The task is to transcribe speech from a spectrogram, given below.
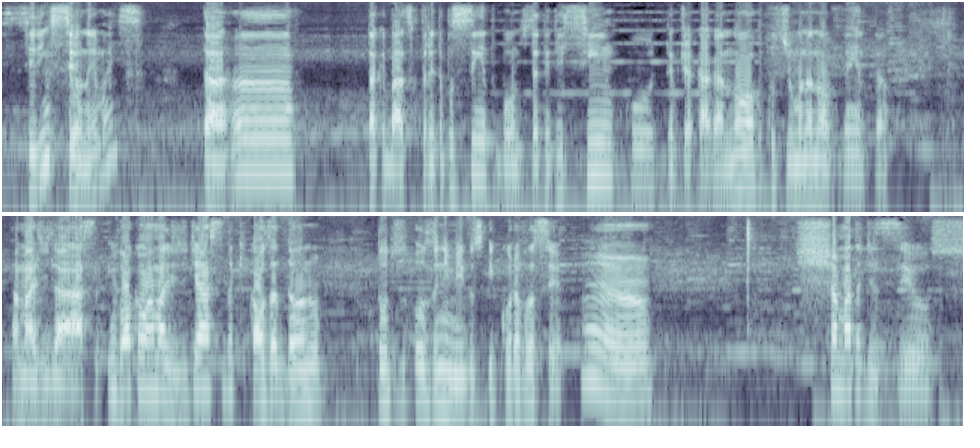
Seria em seu, né? Mas. Tá. Ah, ataque básico 30%, bônus 75%, tempo de recarga 9, custo de mana 90. Armadilha ácida. Invoca uma armadilha de ácida que causa dano todos os inimigos e cura você. Ah, chamada de Zeus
